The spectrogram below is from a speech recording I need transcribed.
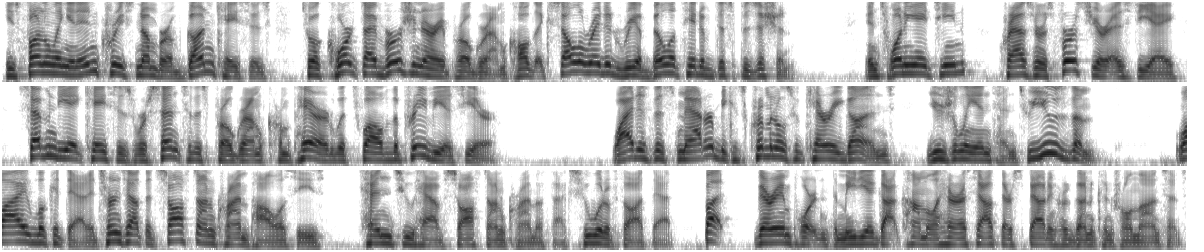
He's funneling an increased number of gun cases to a court diversionary program called Accelerated Rehabilitative Disposition. In 2018, Krasner's first year as DA, 78 cases were sent to this program compared with 12 the previous year. Why does this matter? Because criminals who carry guns usually intend to use them. Why? Look at that. It turns out that soft on crime policies tend to have soft on crime effects. Who would have thought that? But very important, the media got Kamala Harris out there spouting her gun control nonsense.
